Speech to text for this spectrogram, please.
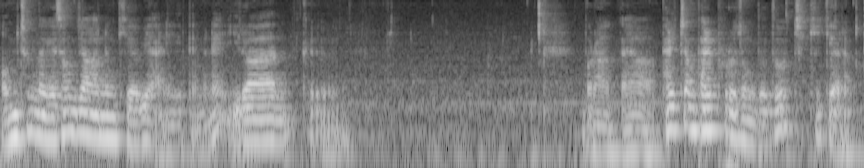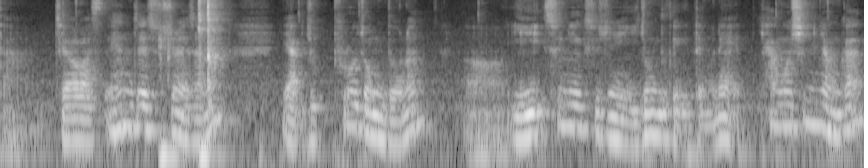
엄청나게 성장하는 기업이 아니기 때문에 이러한 그 뭐랄까요 8.8% 정도도 지키기 어렵다. 제가 봤을 때 현재 수준에서는 약 6% 정도는 어, 이 순이익 수준이 이 정도 되기 때문에 향후 10년간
